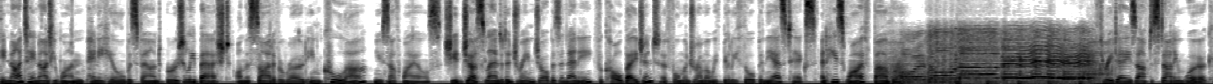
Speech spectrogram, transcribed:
In 1991, Penny Hill was found brutally bashed on the side of a road in Coolah, New South Wales. She had just landed a dream job as a nanny for Col Baigent, a former drummer with Billy Thorpe and the Aztecs, and his wife, Barbara. Three days after starting work,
